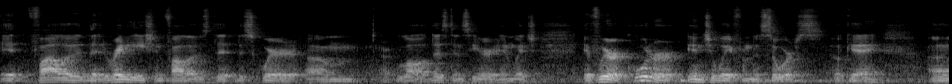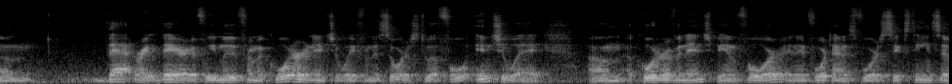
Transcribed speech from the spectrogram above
it followed the radiation follows the, the square um, law of distance here, in which if we're a quarter inch away from the source, okay, um, that right there, if we move from a quarter an inch away from the source to a full inch away, um, a quarter of an inch being four, and then four times four is 16. So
